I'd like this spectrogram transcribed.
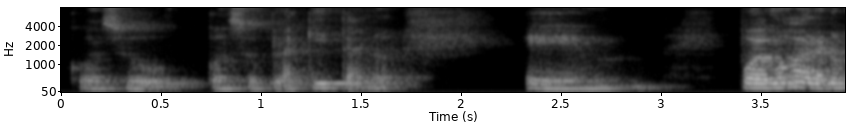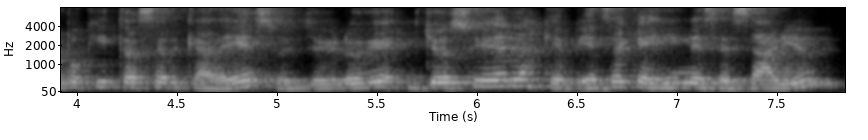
con su, con su plaquita, ¿no? Podemos hablar un poquito acerca de eso. Yo creo que yo soy de las que piensa que es innecesario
